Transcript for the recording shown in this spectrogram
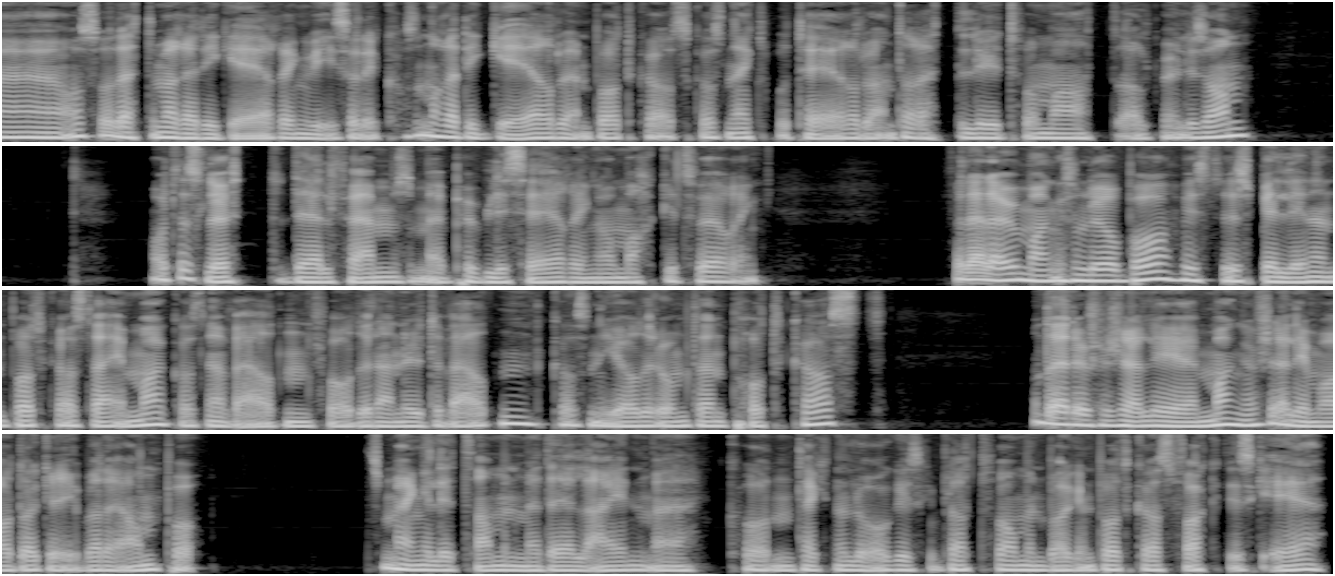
Eh, og så dette med redigering viser litt hvordan redigerer du en podkast, hvordan eksporterer du den til rette lydformat, alt mulig sånn. Og til slutt del fem, som er publisering og markedsføring. For det er det jo mange som lurer på, hvis du spiller inn en podkast hjemme, hvordan i verden får du den ut til verden, hvordan gjør du det om til en podkast? Og det er det jo mange forskjellige måter å gripe det an på, som henger litt sammen med del én, med hva den teknologiske plattformen bak en podkast faktisk er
